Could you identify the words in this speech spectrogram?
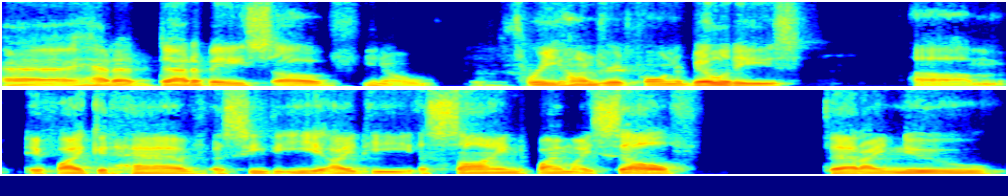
I had a database of, you know, 300 vulnerabilities. um, if I could have a CVE ID assigned by myself that I knew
